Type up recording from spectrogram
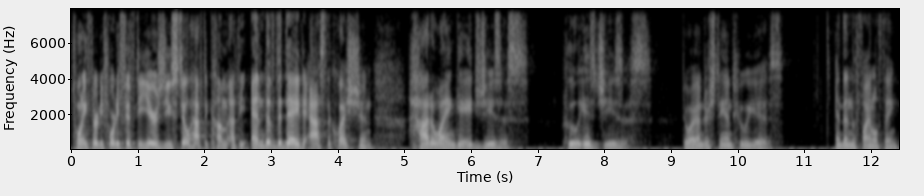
20, 30, 40, 50 years, you still have to come at the end of the day to ask the question how do I engage Jesus? Who is Jesus? Do I understand who he is? And then the final thing,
